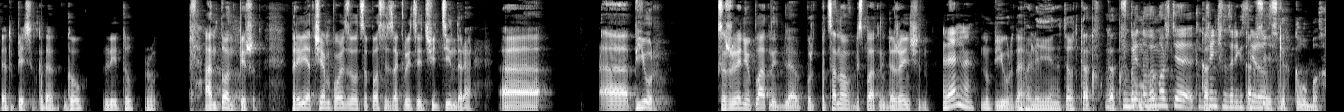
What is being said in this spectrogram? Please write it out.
Это песенка, да? Go Little Rock. Антон пишет. Привет, чем пользоваться после закрытия Тиндера? А, а, Пьюр. К сожалению, платный для пацанов, бесплатный для женщин. Реально? Ну, Пьюр, да. Блин, это вот как, в- как в Блин, ну вы клубах, можете как, Как- женщина как в зарегистрироваться. сельских клубах.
